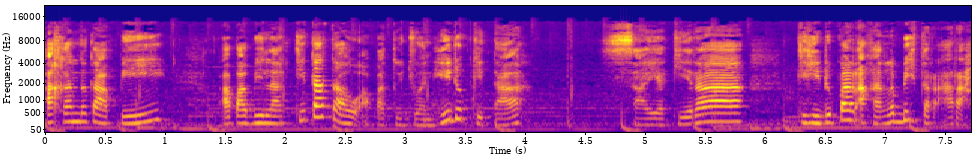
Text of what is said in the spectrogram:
Akan tetapi, apabila kita tahu apa tujuan hidup kita, saya kira kehidupan akan lebih terarah.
